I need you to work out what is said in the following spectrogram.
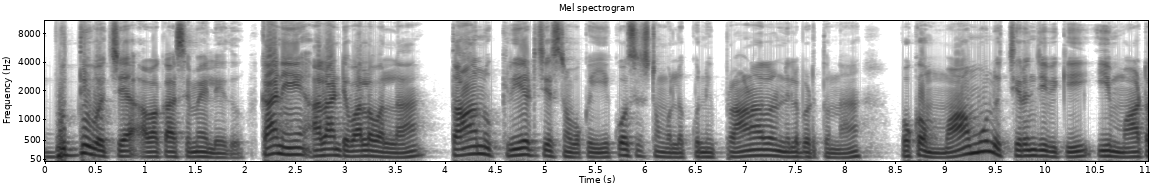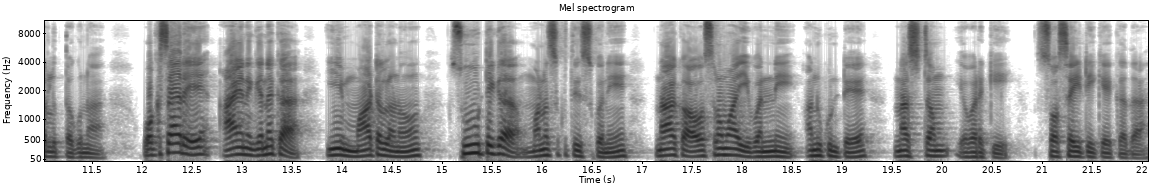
బుద్ధి వచ్చే అవకాశమే లేదు. కానీ అలాంటి వాళ్ళ వల్ల తాను క్రియేట్ చేసిన ఒక ఎకోసిస్టమ్ వల్ల కొన్ని ప్రాణాలను నిలబెడుతున్న ఒక మామూలు చిరంజీవికి ఈ మాటలు తగున. ఒకసారి ఆయన గనక ఈ మాటలను సూటిగా మనసుకు తీసుకొని నాకు అవసరమా ఇవన్నీ అనుకుంటే నష్టం ఎవరికి? సొసైటీకే కదా.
